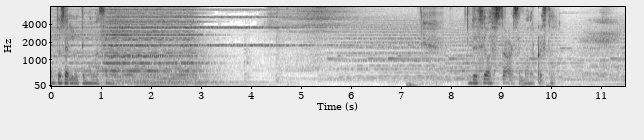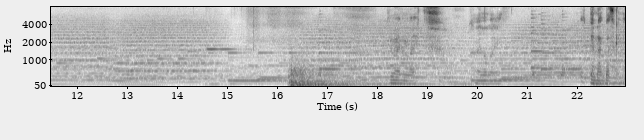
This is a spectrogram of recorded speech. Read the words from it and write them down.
Entonces el último va a ser. The Sea of Stars, el Mother Crystal. Divine Light. Adonai. Es penal, básicamente.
